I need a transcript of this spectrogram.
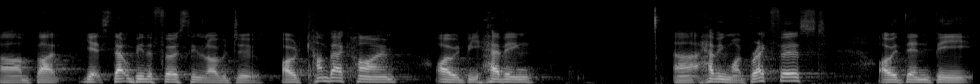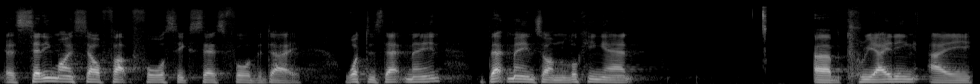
Um, but yes, that would be the first thing that I would do. I would come back home. I would be having uh, having my breakfast. I would then be uh, setting myself up for success for the day. What does that mean? That means I'm looking at um, creating a,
